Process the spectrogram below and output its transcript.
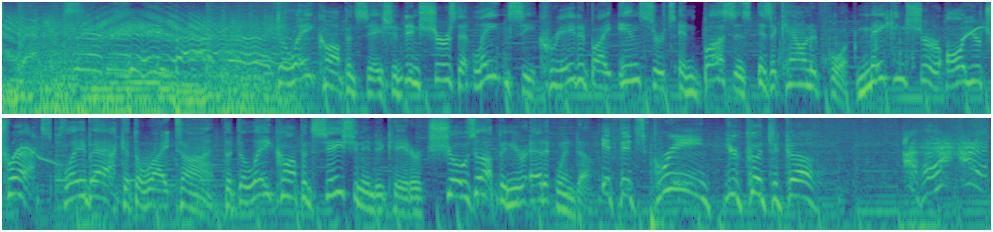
Missing Delay compensation ensures that latency created by inserts and buses is accounted for, making sure all your tracks play back at the right time. The delay compensation indicator shows up in your edit window. If it's green, you're good to go.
